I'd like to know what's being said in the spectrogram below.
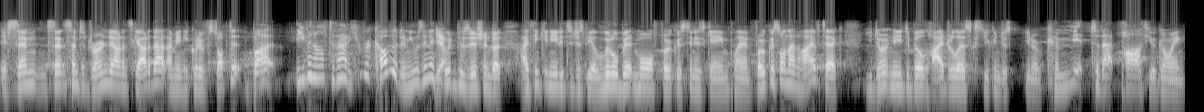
if Sen sent, sent a drone down and scouted that, I mean, he could have stopped it. But even after that, he recovered and he was in a Yep. good position. But I think he needed to just be a little bit more focused in his game plan. Focus on that hive tech. You don't need to build hydralisks. You can just you know commit to that path you're going.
